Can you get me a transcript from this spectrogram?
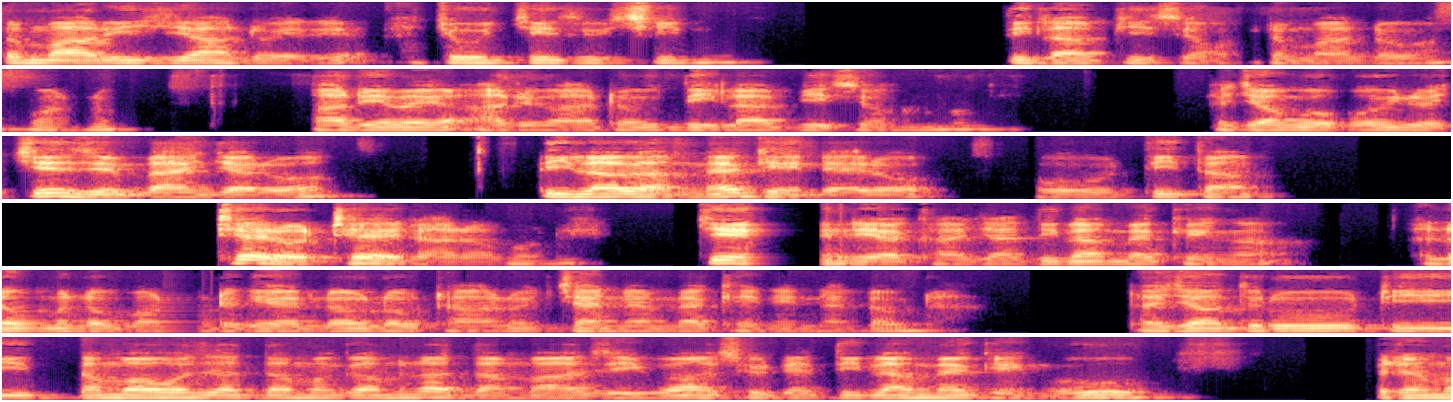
တမာတိရလွယ်တဲ့အကျိုးကျေးဇူးရှိတယ်သီလပြည့်စုံပထမလို့ပေါ့နော်အာရပဲအာရအာထုတ်သီလပြည့်စုံ အကြောင်းကိုဘုန်းကြီးတို့ကျင့်စဉ်ပိုင်းကြတော့သီလကမက်ခင်တဲ့တော့ဟိုတိတထဲ့တော့ထဲ့ထားတော့ပေါ့လေကျင့်တဲ့အခါကျသီလမက်ခင်ကအလုံးမလုံးပါတကယ်လုံးလုံးထားတော့ဉာဏ်မက်ခင်နဲ့လုံးတာဒါကြောင့်သူတို့ဒီသမ္မာဝဇ္ဇသမ္မာကမ္မနာသမ္မာဇီဝဆိုတဲ့သီလမဲ့ခင်ကိုပထမ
